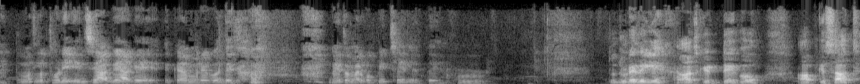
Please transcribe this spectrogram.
तो मतलब थोड़ी इनसे आगे आगे कैमरे को देखा। नहीं तो मेरे को पीछे ही लेते हम्म। तो जुड़े रहिए आज के डे को। आपके साथ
